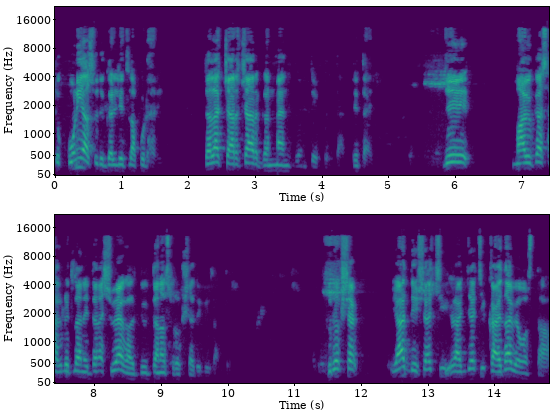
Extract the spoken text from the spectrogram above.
तो कोणी असू दे गल्लीतला पुढारी. त्याला चार चार गनमॅन घेऊन ते फिरतात देत आहेत. जे महाविकास आघाडीतल्या नेत्यांना शिव्या घालतील त्यांना सुरक्षा दिली जाते. सुरक्षा या देशाची राज्याची कायदा व्यवस्था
